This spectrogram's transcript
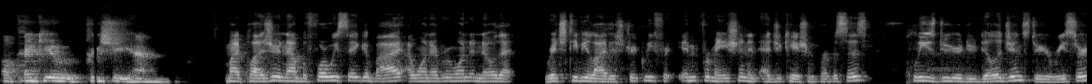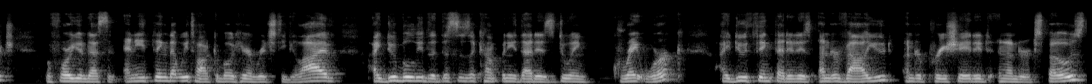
Oh, thank you. Appreciate you having me. My pleasure. Now, before we say goodbye, I want everyone to know that Rich TV Live is strictly for information and education purposes. Please do your due diligence, do your research before you invest in anything that we talk about here in Rich TV Live. I do believe that this is a company that is doing great work. I do think that it is undervalued, underappreciated, and underexposed.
